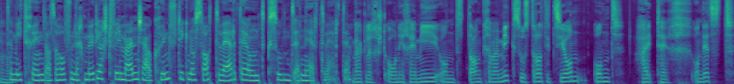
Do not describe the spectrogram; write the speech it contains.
mhm. damit können also hoffentlich möglichst viele Menschen auch künftig noch satt werden und gesund ernährt werden. Möglichst ohne Chemie und dank einem Mix aus Tradition und Hightech. Und jetzt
